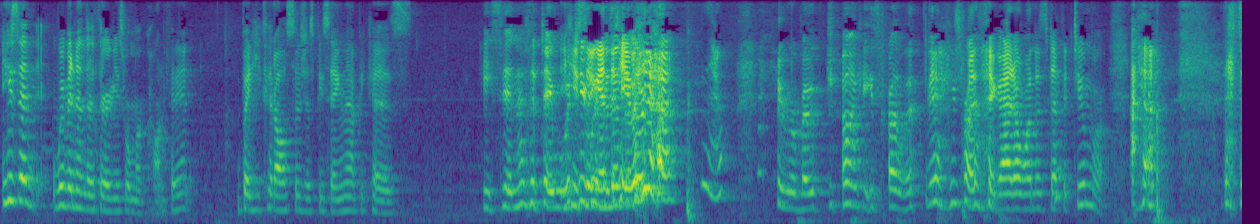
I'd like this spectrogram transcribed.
he said women in their 30s were more confident, but he could also just be saying that because He's sitting at the table with he's sitting at the table. Yeah. who were both drunk. He's probably. Yeah, he's probably like, I don't want to step it too more. Yeah. That's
